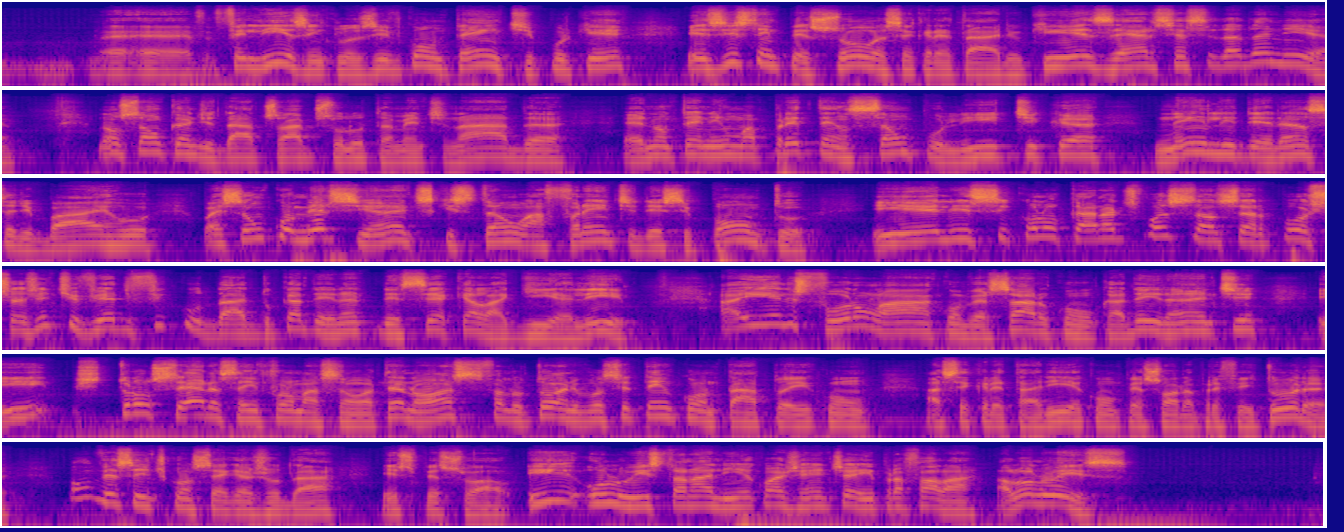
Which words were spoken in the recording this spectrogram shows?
é, é, feliz, inclusive, contente, porque existem pessoas, secretário, que exercem a cidadania. Não são candidatos a absolutamente nada, é, não tem nenhuma pretensão política, nem liderança de bairro, mas são comerciantes que estão à frente desse ponto e eles se colocaram à disposição. Disseram, poxa, a gente vê a dificuldade do cadeirante descer aquela guia ali. Aí eles foram lá, conversaram com o cadeirante e trouxeram essa informação até nós. Falou, Tony, você tem um contato aí com a secretaria, com o pessoal da prefeitura? Vamos ver se a gente consegue ajudar esse pessoal. E o Luiz está na linha com a gente aí para falar. Alô, Luiz.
